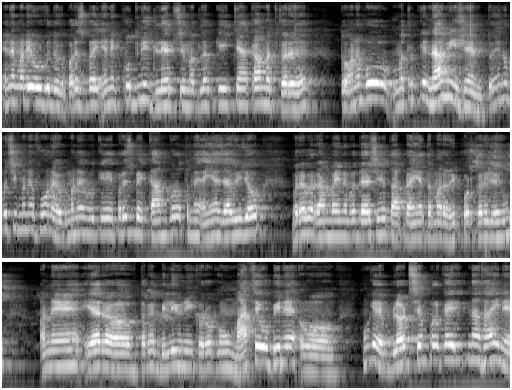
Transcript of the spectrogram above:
એને મને એવું કીધું કે પરેશભાઈ, એને ખુદની જ લેબ છે, મતલબ કે ક્યાં કામ જ કરે છે. તો અને બહુ, મતલબ કે નામી છે એમ. તો એનો પછી મને ફોન આવ્યો મને કે પરેશભાઈ કામ કરો, તમે અહીંયા જ આવી જાઓ. બરાબર? રામભાઈને બધા છે, તો આપણે અહીંયા તમારા રિપોર્ટ કરી લઈશું અને યાર તમે બિલીવ નહીં કરો કે હું માથે ઊભીને શું કે બ્લડ સેમ્પલ કઈ રીતના થાય ને?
